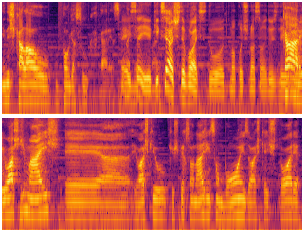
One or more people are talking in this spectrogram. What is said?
Indo escalar o, o, pão de açúcar, cara. Assim, é isso aí. O que, que você acha, Stevox, do, de uma continuação do Slave? Cara, eu acho demais. É, eu acho que, o, que os personagens são bons, eu acho que a história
